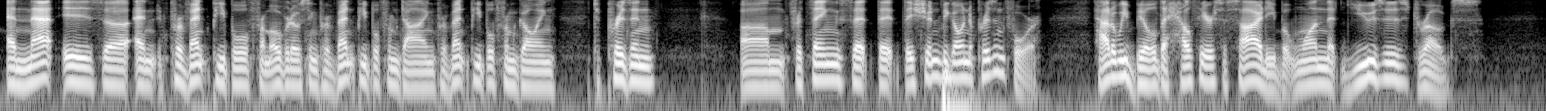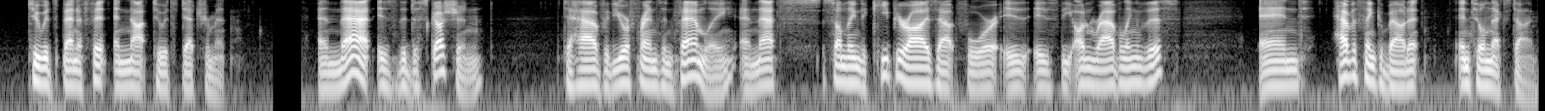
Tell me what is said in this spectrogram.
And that is, uh, and prevent people from overdosing, prevent people from dying, prevent people from going to prison um, for things that, that they shouldn't be going to prison for. How do we build a healthier society, but one that uses drugs to its benefit and not to its detriment? And that is the discussion to have with your friends and family, and that's something to keep your eyes out for is, is the unraveling of this and have a think about it until next time.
